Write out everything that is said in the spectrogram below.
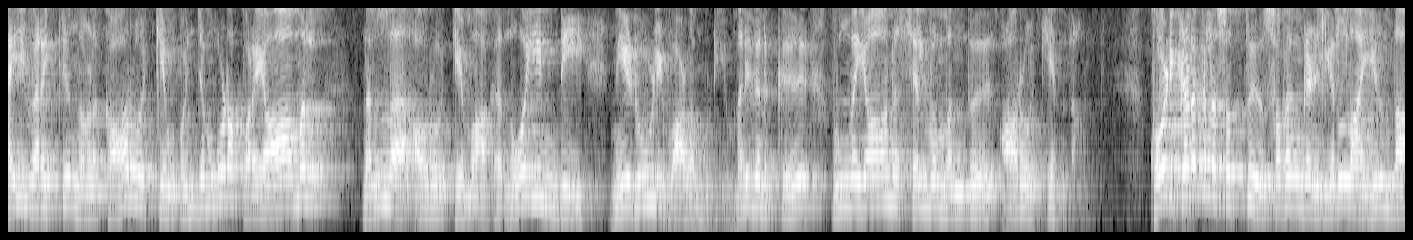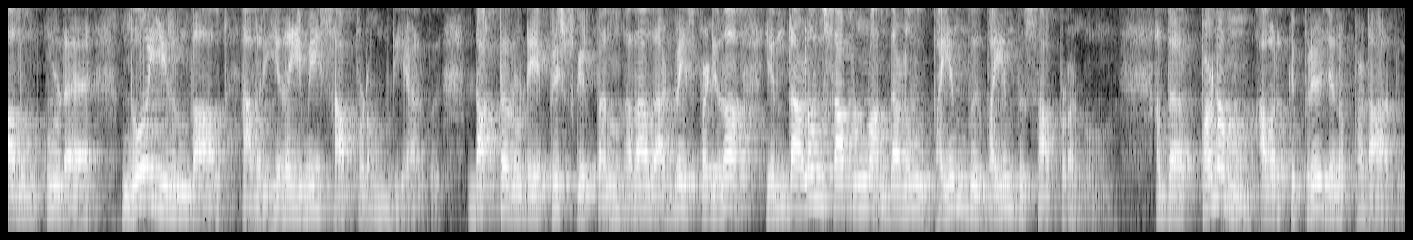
தை வரைக்கும் நம்மளுக்கு ஆரோக்கியம் கொஞ்சம் கூட குறையாமல் நல்ல ஆரோக்கியமாக நோயின்றி நீடூழி வாழ முடியும். மனிதனுக்கு உண்மையான செல்வம் வந்து ஆரோக்கியம்தான். கோடிக்கணக்கில் சொத்து சுகங்கள் எல்லாம் இருந்தாலும் கூட நோய் இருந்தால் அவர் எதையுமே சாப்பிட முடியாது. டாக்டருடைய பிரிஸ்கிரிப்ஷன் அதாவது அட்வைஸ் படி தான் எந்த அளவு சாப்பிடணும் அந்த அளவு பயந்து பயந்து சாப்பிடணும். அந்த பணம் அவருக்கு பிரயோஜனப்படாது.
